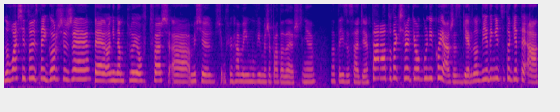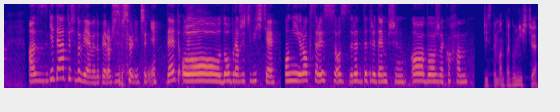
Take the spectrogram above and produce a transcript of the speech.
No właśnie to jest najgorsze, że, że oni nam plują w twarz, a my się, się uśmiechamy i mówimy, że pada deszcz, nie? Na tej zasadzie. Tara to tak średnio ogólnie kojarzę z gier, no jedynie co to GTA. A z GTA to się dowiemy dopiero, czy zepsuli, czy nie. Dead? O, dobra, rzeczywiście. Oni, Rockstar jest z Red Dead Redemption. O Boże, kocham. Tym antagoniście.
